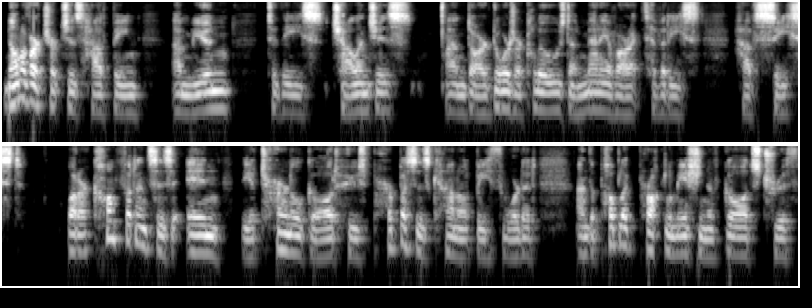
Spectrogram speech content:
None of our churches have been immune to these challenges, and our doors are closed, and many of our activities have ceased. But our confidence is in the eternal God whose purposes cannot be thwarted, and the public proclamation of God's truth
